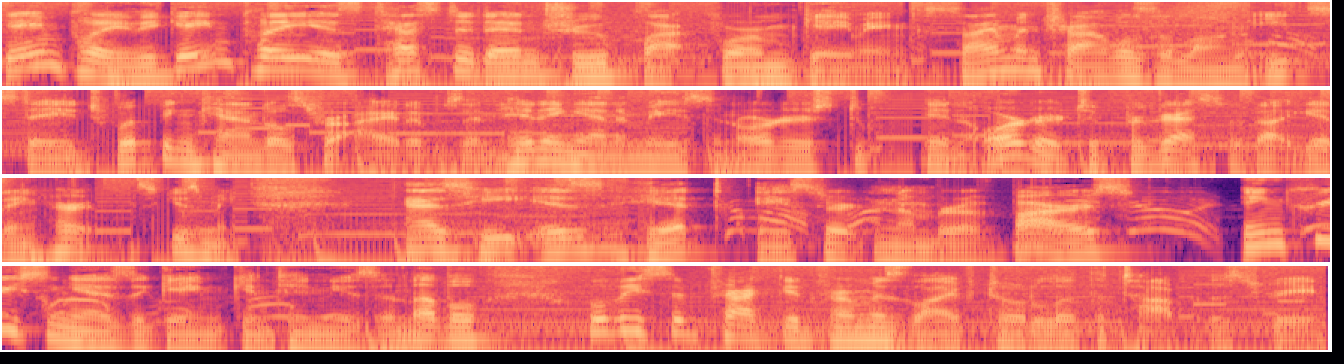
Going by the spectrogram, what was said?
Gameplay. The gameplay is tested and true platform gaming. Simon travels along each stage, whipping candles for items and hitting enemies in order to in order to progress without getting hurt. Excuse me. As he is hit a certain number of bars, increasing as the game continues in level, will be subtracted from his life total at the top of the screen.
